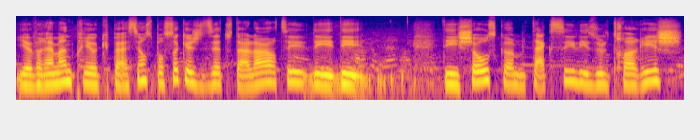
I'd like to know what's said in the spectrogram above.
il y a vraiment une préoccupation. C'est pour ça que je disais tout à l'heure, tu sais, des, choses comme taxer les ultra-riches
